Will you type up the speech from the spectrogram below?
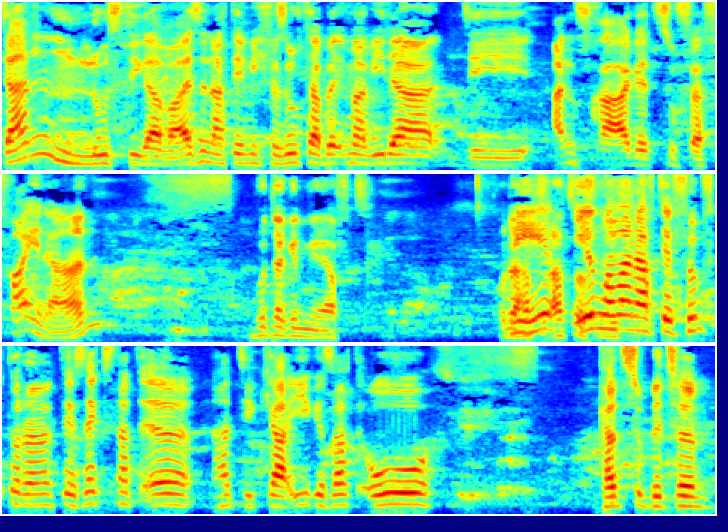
dann, lustigerweise, nachdem ich versucht habe, immer wieder die Anfrage zu verfeinern, Wurde er genervt? Oder nee, hast du's irgendwann mal nach der fünften oder nach der sechsten hat, äh, hat die KI gesagt, oh, kannst du bitte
